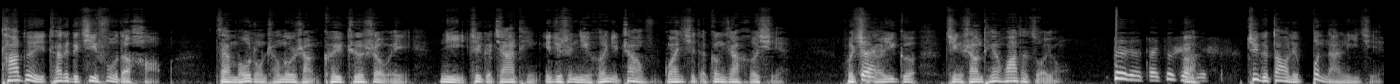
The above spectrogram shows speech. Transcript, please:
他对他这个继父的好，在某种程度上可以折射为你这个家庭，也就是你和你丈夫关系的更加和谐，会起到一个锦上添花的作用。对对对，就是这意思。这个道理不难理解，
